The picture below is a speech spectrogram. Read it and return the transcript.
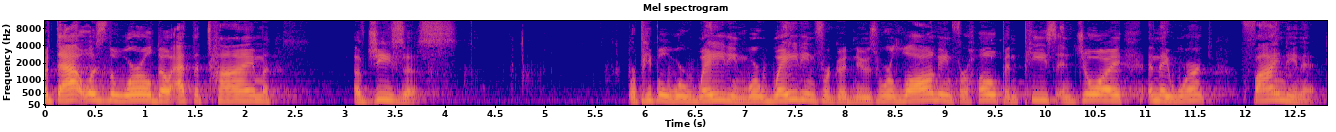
But that was the world, though, at the time of Jesus, where people were waiting, were waiting for good news, were longing for hope and peace and joy, and they weren't finding it.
